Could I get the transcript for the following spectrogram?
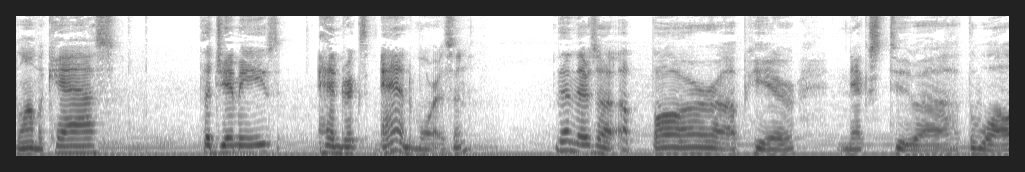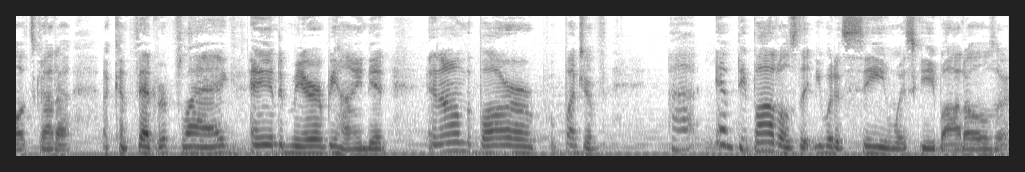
Mama Cass, the Jimmies, Hendrix, and Morrison. Then there's a, a bar up here next to uh, the wall. It's got a, a Confederate flag and a mirror behind it. And on the bar a bunch of uh, empty bottles that you would have seen, whiskey bottles or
